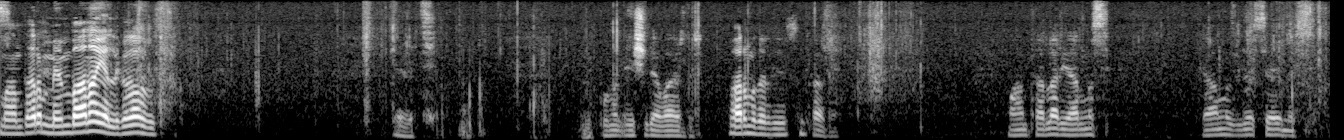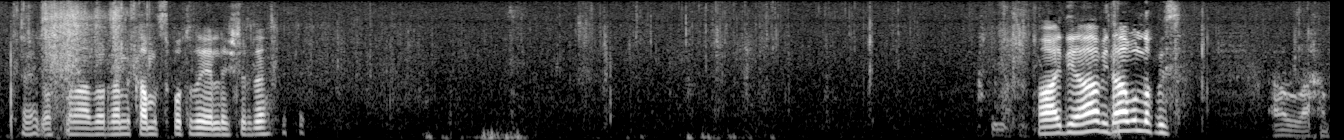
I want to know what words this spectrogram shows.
Mantarın menbaına geldik abi. Evet. Bunun eşi de vardır. Var mıdır diyorsun? Tabii. Mantarlar yalnız yalnızlığı sevmez. Evet Osman abi oradan bir kamu spotu da yerleştirdi. Haydi ya bir daha bulduk biz. Allah'ım.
